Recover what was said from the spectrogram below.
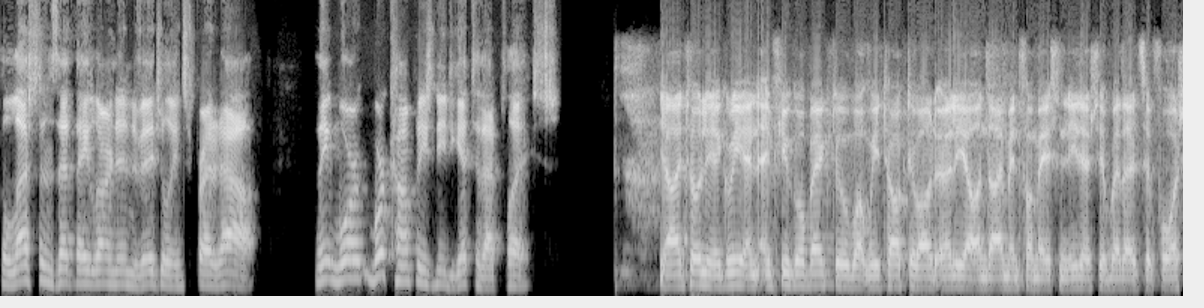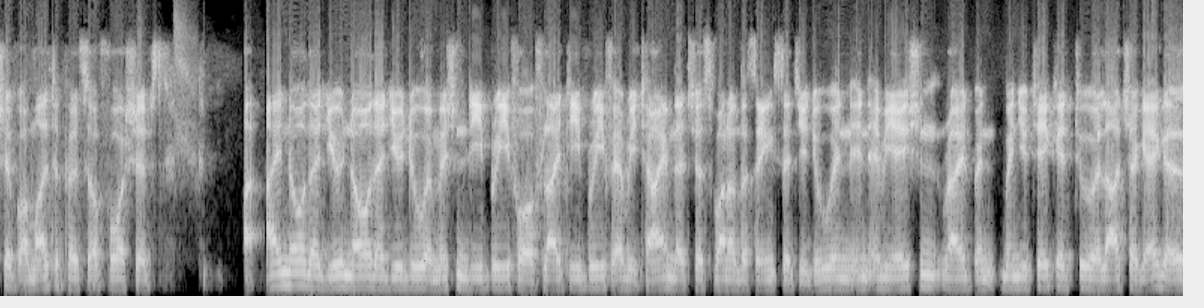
the lessons that they learned individually and spread it out. I think more more companies need to get to that place. Yeah, I totally agree. And if you go back to what we talked about earlier on Diamond Formation Leadership, whether it's a four ship or multiples of four ships, I know that you know that you do a mission debrief or a flight debrief every time. That's just one of the things that you do in, in aviation, right? When when you take it to a larger gaggle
